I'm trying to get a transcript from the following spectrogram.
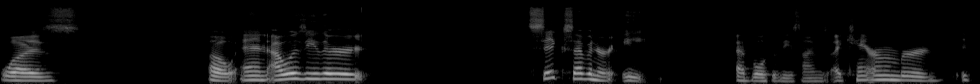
was oh, and I was either six, seven, or eight at both of these times. I can't remember. It,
